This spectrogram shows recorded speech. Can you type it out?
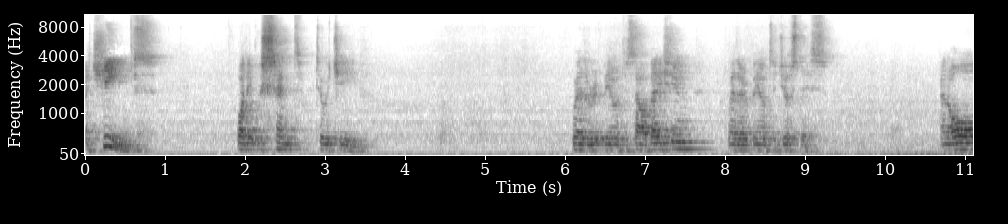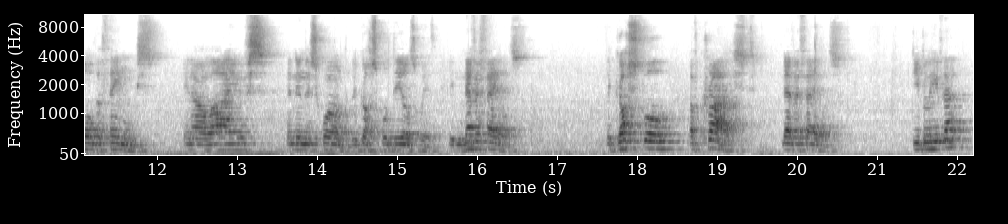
achieves what it was sent to achieve. Whether it be unto salvation, whether it be unto justice. And all the things in our lives and in this world that the gospel deals with. It never fails. The gospel of Christ never fails. Do you believe that?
